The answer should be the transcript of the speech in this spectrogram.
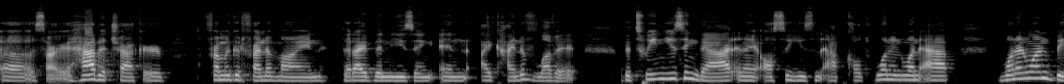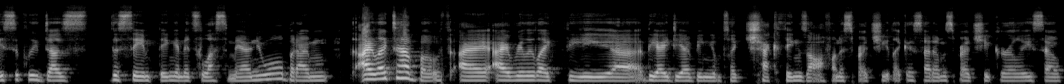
uh, sorry, a habit tracker from a good friend of mine that I've been using, and I kind of love it. Between using that, and I also use an app called One in One app, one on one basically does the same thing and it's less manual but i'm i like to have both. I i really like the uh the idea of being able to like check things off on a spreadsheet. Like i said i'm a spreadsheet girly so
